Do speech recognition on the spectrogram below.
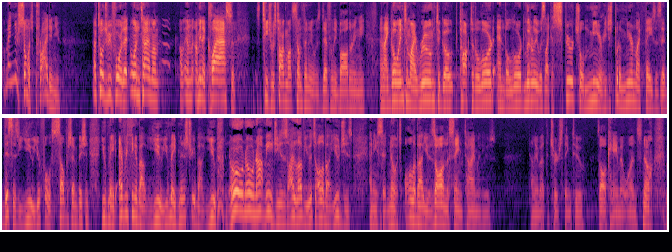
But man, there's so much pride in you. I've told you before that one time I'm, I'm in a class and teacher was talking about something and it was definitely bothering me. And I go into my room to go talk to the Lord, and the Lord literally was like a spiritual mirror. He just put a mirror in my face and said, This is you. You're full of selfish ambition. You've made everything about you. You've made ministry about you. No, no, not me, Jesus. I love you. It's all about you, Jesus. And he said, No, it's all about you. It's all in the same time. And he was telling me about the church thing too. It all came at once. No,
